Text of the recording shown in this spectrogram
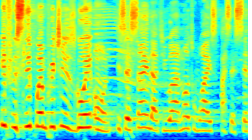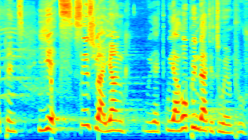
If you sleep when preaching is going on, it's a sign that you are not wise as a serpent yet. Since you are young, we are, we are hoping that it will improve.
